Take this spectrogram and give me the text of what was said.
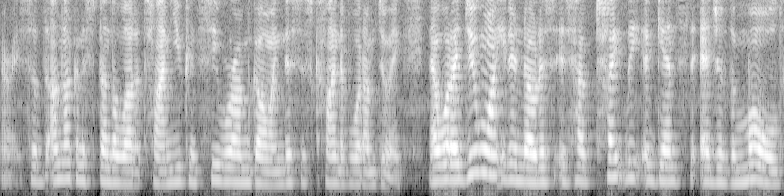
All right, so I'm not going to spend a lot of time. You can see where I'm going. This is kind of what I'm doing. Now what I do want you to notice is how tightly against the edge of the mold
